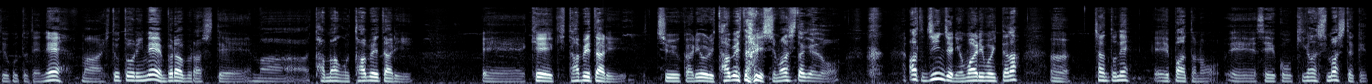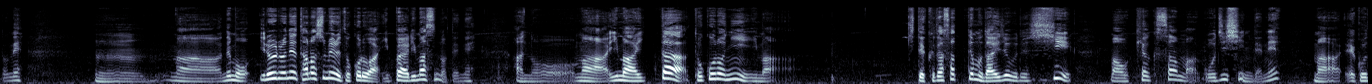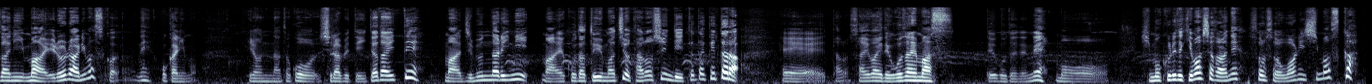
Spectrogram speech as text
ということでね、まあ一通りね、ブラブラして、まあ卵食べたり、えー、ケーキ食べたり、中華料理食べたりしましたけど、あと神社にお参りも行ったな。うん。ちゃんとね、A パートの、え、成功を祈願しましたけどね。うん。まあ、でも、いろいろね、楽しめるところはいっぱいありますのでね。あの、まあ、今言ったところに、今、来てくださっても大丈夫ですし、まあ、お客様ご自身でね、まあ、エコダに、まあ、いろいろありますからね、他にも。いろんなとこを調べていただいて、まあ自分なりに、まあエコダという街を楽しんでいただけたら、えー、幸いでございます。ということでね、もう、日も暮れてきましたからね、そろそろ終わりにしますか。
